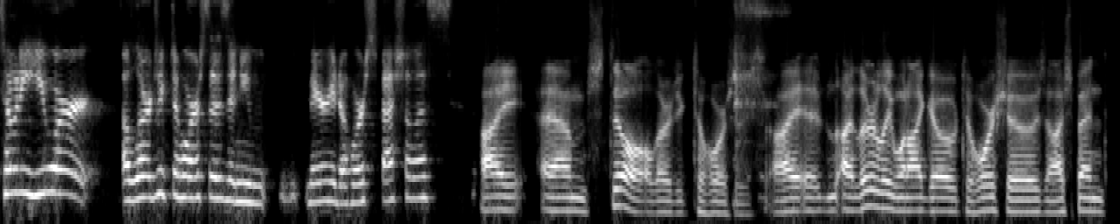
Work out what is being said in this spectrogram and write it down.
Tony, you are allergic to horses and you married a horse specialist? I am still allergic to horses. I I literally when I go to horse shows and I spend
